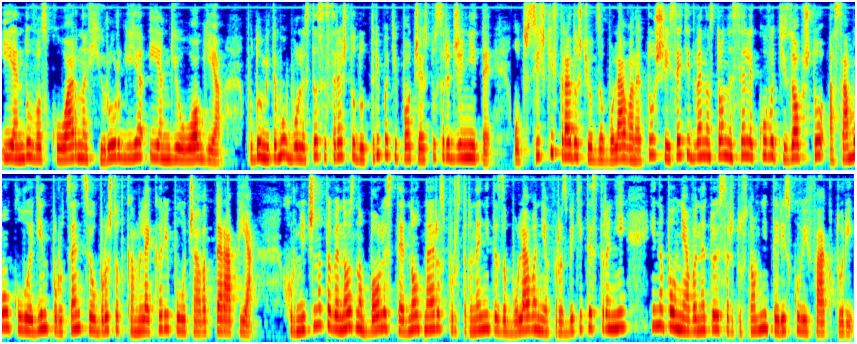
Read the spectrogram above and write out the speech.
и ендоваскуларна хирургия и ангиология. По думите му, болестта се среща до три пъти по-често сред жените. От всички страдащи от заболяването, 62 на 100 не се лекуват изобщо, а само около 1% се обръщат към лекар и получават терапия. Хроничната венозна болест е едно от най-разпространените заболявания в развитите страни и напълняването е сред основните рискови фактори.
